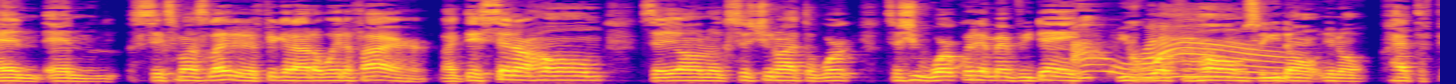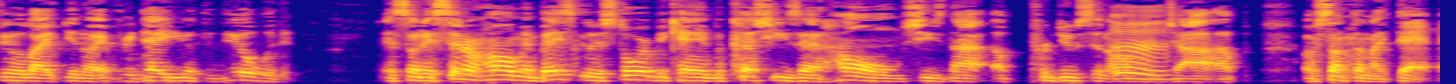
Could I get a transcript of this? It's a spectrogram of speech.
and and six months later they figured out a way to fire her. Like they sent her home, say, "Oh no, since you don't have to work, since you work with him every day, oh, you can wow. work from home, so you don't, you know, have to feel like you know every day you have to deal with it." And so they sent her home, and basically the story became because she's at home, she's not uh, producing on mm. her job or something like that,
